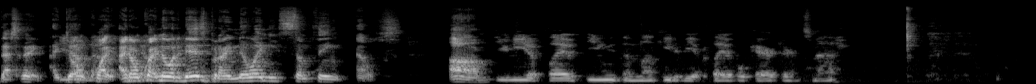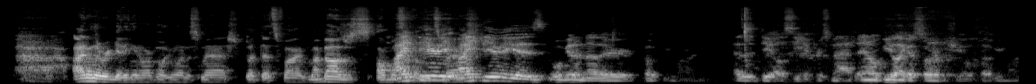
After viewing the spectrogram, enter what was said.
that's the thing. I don't, don't know. quite I don't quite know what it is, but I know I need something else. Um, Do you need a play? You need the monkey to be a playable character in Smash. I don't think we're getting any more Pokemon to Smash, but that's fine. My Bowser's almost My theory, my theory is we'll get another Pokemon as a DLC for Smash, and it'll be like a Sword and Shield Pokemon.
